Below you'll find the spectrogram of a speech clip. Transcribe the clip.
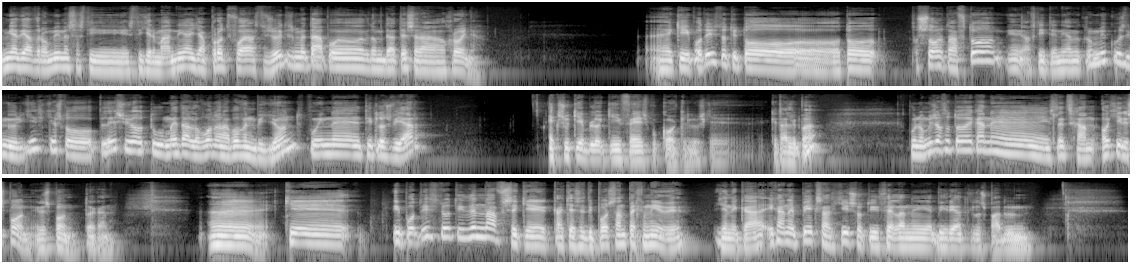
μια διαδρομή μέσα στη, στη Γερμανία για πρώτη φορά στη ζωή της μετά από 74 χρόνια ε, και υποτίθεται ότι το, το short αυτό, αυτή η ταινία μικρού μήκους δημιουργήθηκε στο πλαίσιο του Medal of Honor Above and Beyond που είναι τίτλος VR εξού και εμπλοκή Facebook, Oculus και, και τα λοιπά. Που νομίζω αυτό το έκανε η Sledgehammer, όχι η Respawn, η Respawn το έκανε. Ε, και υποτίθεται ότι δεν άφησε και κακές εντυπώσεις σαν παιχνίδι γενικά. Είχαν πει εξ αρχής ότι θέλανε η εμπειρία τέλος πάντων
